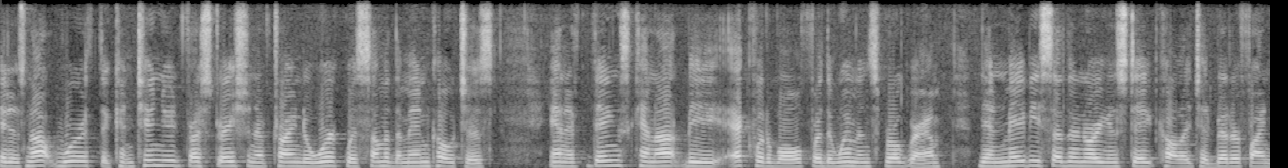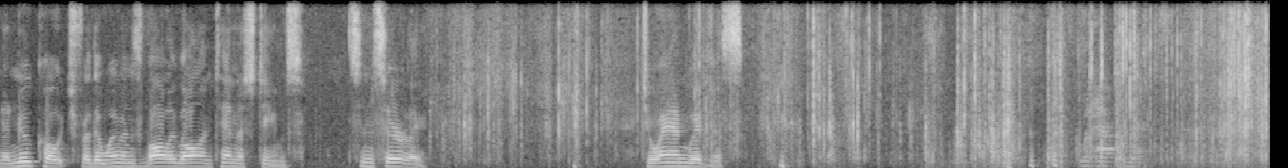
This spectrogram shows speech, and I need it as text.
It is not worth the continued frustration of trying to work with some of the men coaches, and if things cannot be equitable for the women's program, then maybe Southern Oregon State College had better find a new coach for the women's volleyball and tennis teams. Sincerely, Joanne Widnes. What happened next?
